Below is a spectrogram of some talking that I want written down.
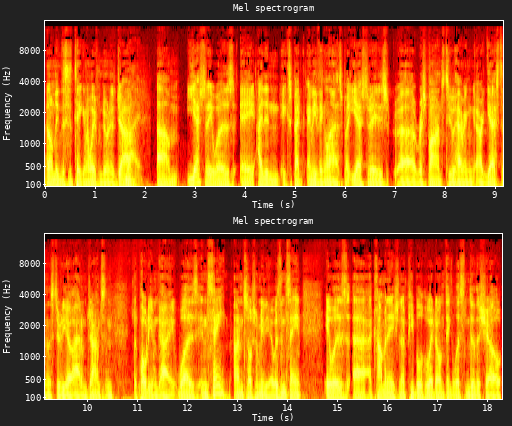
I don't think this is taken away from doing his job. Right. Um, yesterday was a. I didn't expect anything less, but yesterday's uh, response to having our guest in the studio, Adam Johnson, the podium guy, was insane on social media. It was insane. It was uh, a combination of people who I don't think listened to the show,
